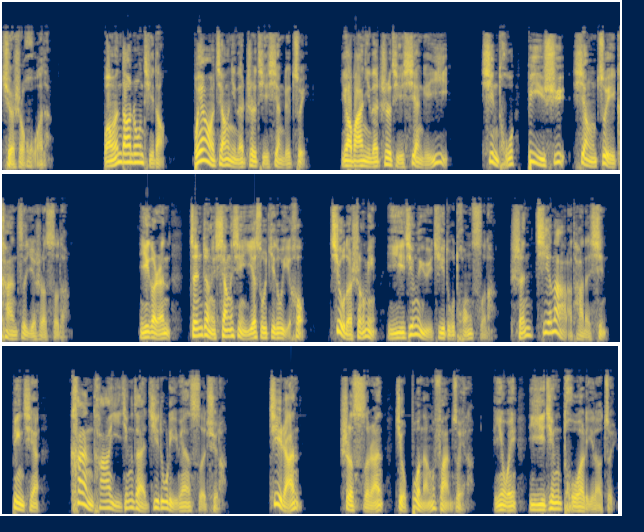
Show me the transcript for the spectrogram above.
却是活的。本文当中提到，不要将你的肢体献给罪，要把你的肢体献给义。信徒必须向罪看自己是死的。一个人真正相信耶稣基督以后，旧的生命已经与基督同死了。神接纳了他的信，并且看他已经在基督里面死去了。既然是死人，就不能犯罪了，因为已经脱离了罪。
